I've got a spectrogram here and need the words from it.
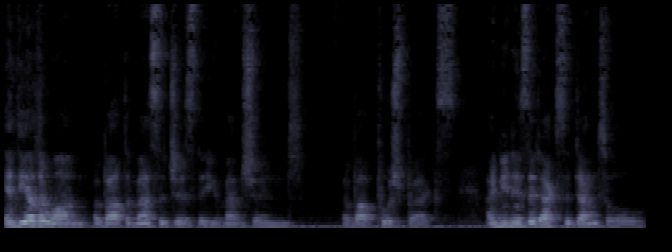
And the other one about the messages that you mentioned about pushbacks. I mean, is it accidental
